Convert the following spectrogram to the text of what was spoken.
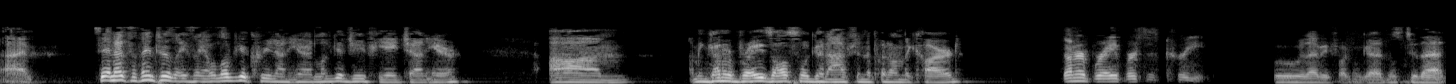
Alright. See, and that's the thing too. Is like, it's like I would love to get Creed on here. I'd love to get JPH on here. Um, I mean, Gunner Bray's also a good option to put on the card. Gunner Bray versus Creed. Ooh, that'd be fucking good. Let's do that.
